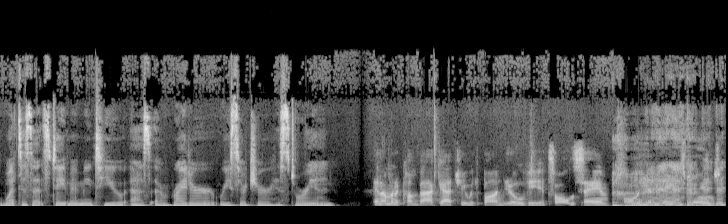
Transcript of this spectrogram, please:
What does that statement mean to you as a writer, researcher, historian? and I'm going to come back at you with Bon Jovi. It's all the same, only the names change.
